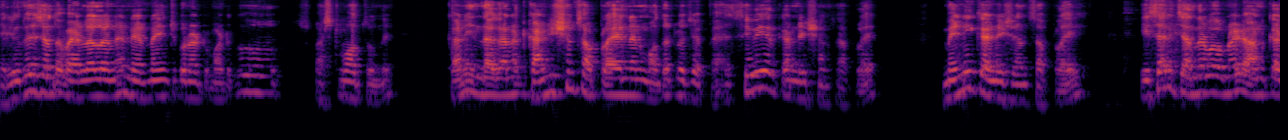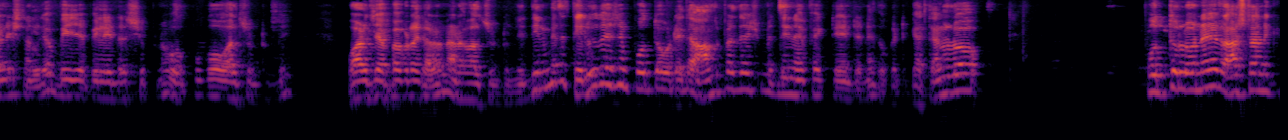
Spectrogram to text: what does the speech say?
తెలుగుదేశంతో వెళ్ళాలని నిర్ణయించుకున్నట్టు మటుకు స్పష్టమవుతుంది. కానీ ఇందాక అన్నట్టు కండిషన్స్ అప్లై అని నేను మొదట్లో చెప్పాను severe conditions apply many conditions apply ఈసారి చంద్రబాబు నాయుడు అన్కండిషనల్గా బీజేపీ లీడర్షిప్ను ఒప్పుకోవాల్సి ఉంటుంది. వాళ్ళు చెప్పే ప్రకారం నడవాల్సి ఉంటుంది. దీని మీద తెలుగుదేశం పొత్తు ఒకటి అయితే ఆంధ్రప్రదేశ్ మీద దీని ఎఫెక్ట్ ఏంటి అనేది ఒకటి. గతంలో పొత్తులోనే రాష్ట్రానికి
